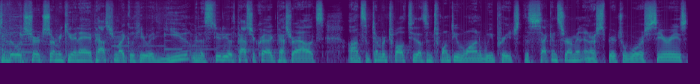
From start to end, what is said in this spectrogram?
to Village Church Sermon Q&A. Pastor Michael here with you. I'm in the studio with Pastor Craig, Pastor Alex. On September 12th, 2021, we preached the second sermon in our Spiritual War series.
